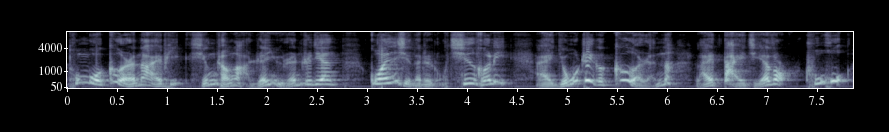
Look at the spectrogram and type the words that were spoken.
通过个人的 IP 形成啊人与人之间关系的这种亲和力，哎由这个个人呢来带节奏出货，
